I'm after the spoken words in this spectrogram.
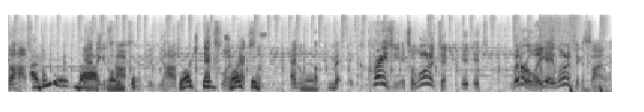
The hospital. I believe the yeah, hospital. I think it's hospital. The hospital. George, excellent, George excellent, and yeah. uh, crazy. It's a lunatic. It, it's literally a lunatic asylum,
